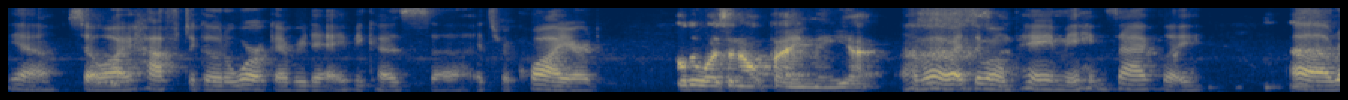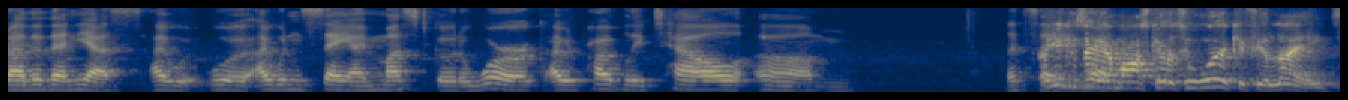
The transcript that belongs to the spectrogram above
Yeah. So I have to go to work every day because uh, it's required. Otherwise, they're not paying me yet. Otherwise, they won't pay me exactly. Uh, rather than yes, I w- w- I wouldn't say I must go to work. I would probably tell, um, let's say, you can say I must go to work if you're late.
